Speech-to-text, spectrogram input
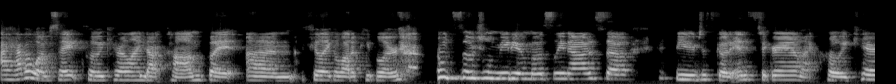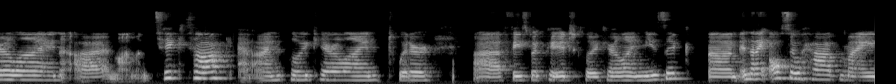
I have a website, chloecaroline.com, but um, I feel like a lot of people are on social media mostly now. So if you just go to Instagram at Chloe Caroline, uh, I'm on TikTok at I'm Chloe Caroline, Twitter uh, Facebook page, Chloe Caroline Music. Um, and then I also have my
